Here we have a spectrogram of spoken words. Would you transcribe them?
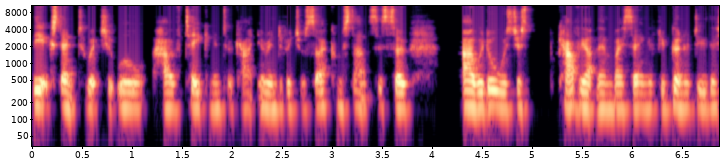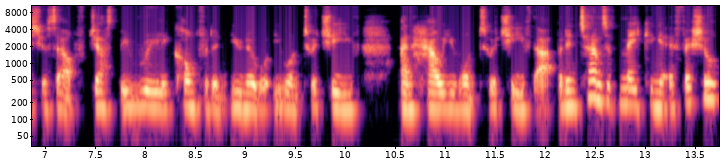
the extent to which it will have taken into account your individual circumstances. So I would always just caveat then by saying if you're going to do this yourself, just be really confident you know what you want to achieve and how you want to achieve that. But in terms of making it official,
